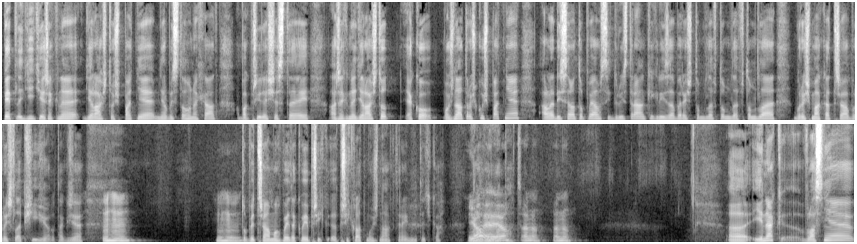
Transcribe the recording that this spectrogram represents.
pět lidí ti řekne, děláš to špatně, měl bys toho nechat, a pak přijde šestý a řekne, děláš to jako možná trošku špatně, ale když se na to pojám z té druhé stránky, když zabereš v tomhle, v tomhle, v tomhle, budeš makat, třeba budeš lepší, že jo? takže mm-hmm. Mm-hmm. to by třeba mohl být takový pří, příklad možná, který mi teďka Jo, jo, jo, ano, ano. Uh, jinak vlastně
